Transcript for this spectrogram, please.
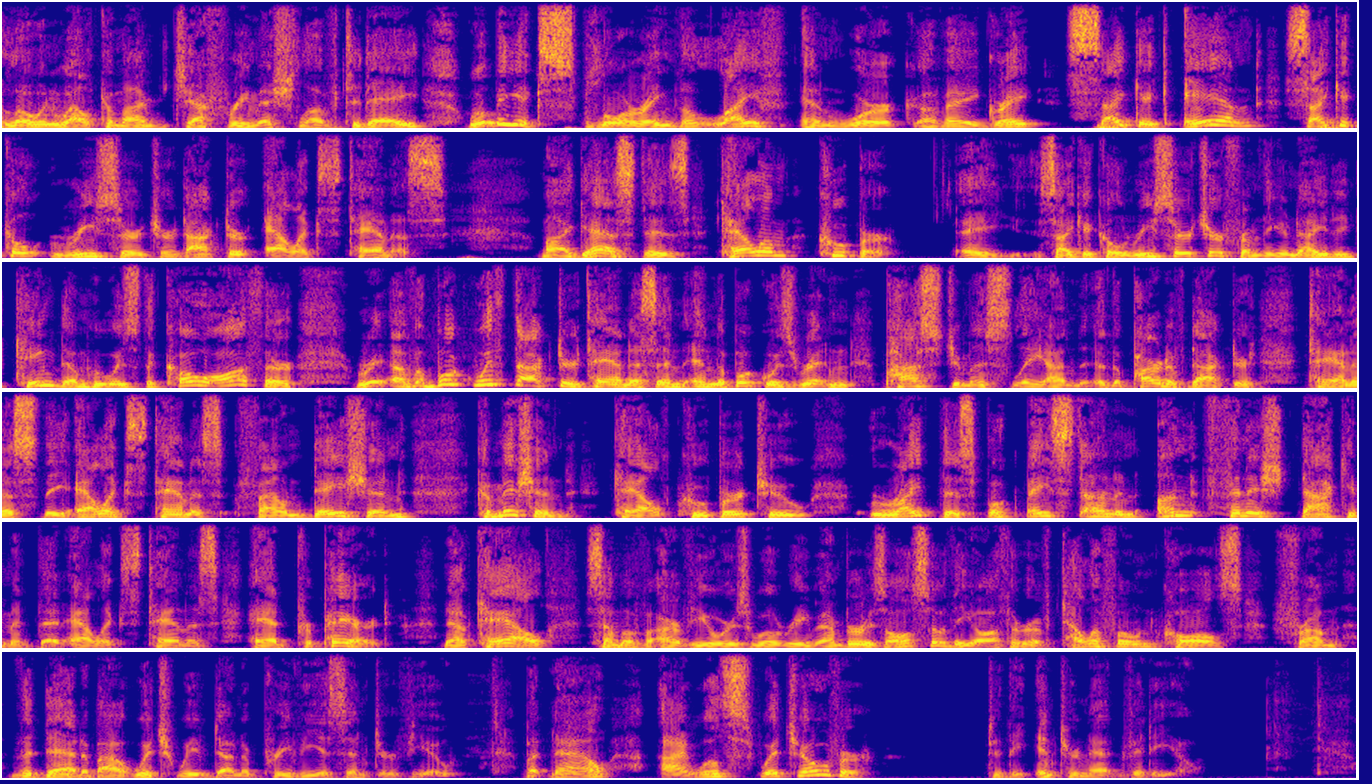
Hello and welcome. I'm Jeffrey Mishlove. Today we'll be exploring the life and work of a great psychic and psychical researcher, Dr. Alex Tanous. My guest is Callum Cooper a psychical researcher from the United Kingdom who was the co-author of a book with Dr. Tanous and, and the book was written posthumously on the part of Dr. Tanous. The Alex Tanous Foundation commissioned Cal Cooper to write this book based on an unfinished document that Alex Tanous had prepared. Now, Cal, some of our viewers will remember, is also the author of Telephone Calls from the Dead, about which we've done a previous interview. But now I will switch over to the internet video.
